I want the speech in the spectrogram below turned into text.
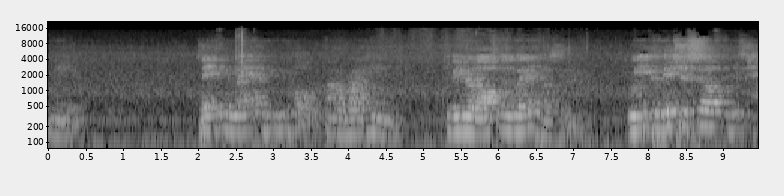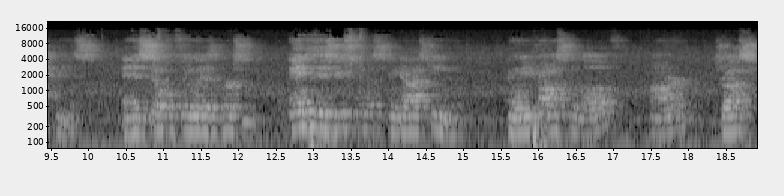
Mia. Taking the man whom you hold by the right hand to be your lawfully wedded husband, will you commit yourself to his happiness and his self-fulfillment as a person, and to his usefulness in God's kingdom? And will you promise to love, honor, trust,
